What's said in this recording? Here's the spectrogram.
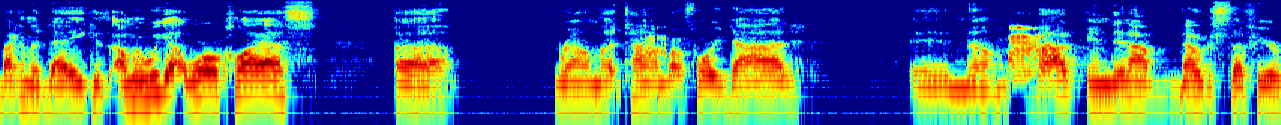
back in the day because I mean we got world class uh, around that time right before he died, and um, I, and then I've noticed stuff here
